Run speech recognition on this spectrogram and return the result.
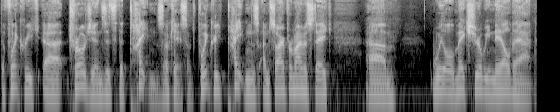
the Flint Creek uh, Trojans. It's the Titans. Okay, so it's Flint Creek Titans. I'm sorry for my mistake. Um, we'll make sure we nail that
